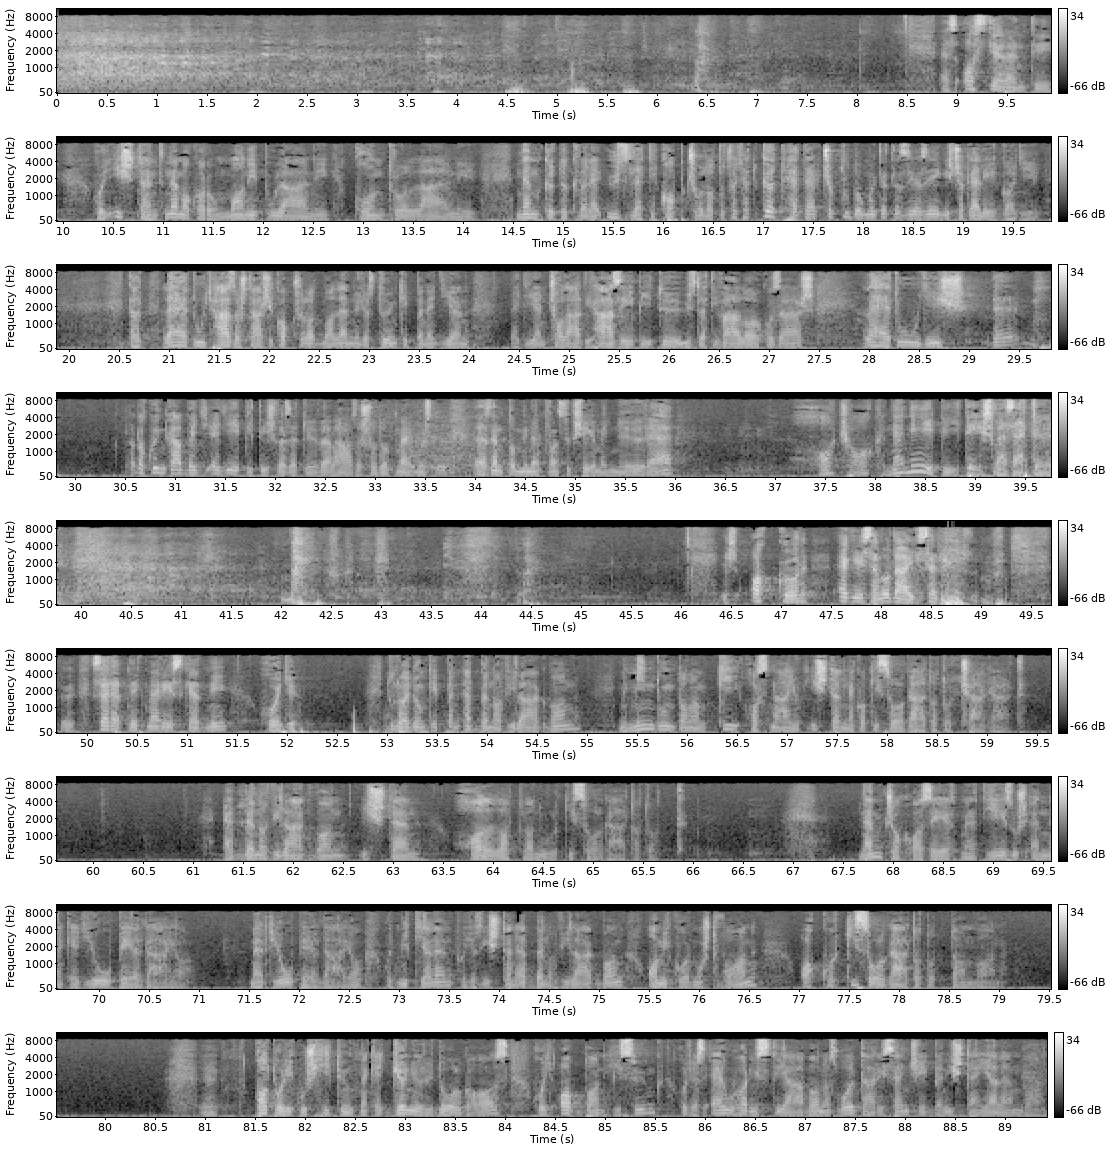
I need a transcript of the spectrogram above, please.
Ez azt jelenti, hogy Istent nem akarom manipulálni, kontrollálni, nem kötök vele üzleti kapcsolatot, vagy hát köthetek, csak tudom, hogy hát azért az ég is csak elég gagyi. Tehát lehet úgy házastársi kapcsolatban lenni, hogy az tulajdonképpen egy ilyen, egy ilyen családi házépítő, üzleti vállalkozás. Lehet úgy is, de hát akkor inkább egy, egy építésvezetővel házasodok meg. Most ez nem tudom, minek van szükségem egy nőre, ha csak nem építésvezető. És akkor egészen odáig szeretnék merészkedni, hogy tulajdonképpen ebben a világban mi minduntalan kihasználjuk Istennek a kiszolgáltatottságát. Ebben a világban Isten hallatlanul kiszolgáltatott. Nem csak azért, mert Jézus ennek egy jó példája. Mert jó példája, hogy mit jelent, hogy az Isten ebben a világban, amikor most van, akkor kiszolgáltatottan van. Katolikus hitünknek egy gyönyörű dolga az, hogy abban hiszünk, hogy az Eucharisztiában, az oltári szentségben Isten jelen van.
